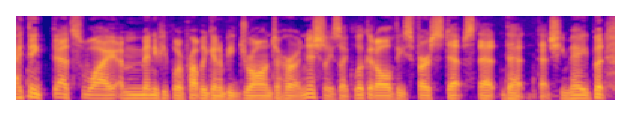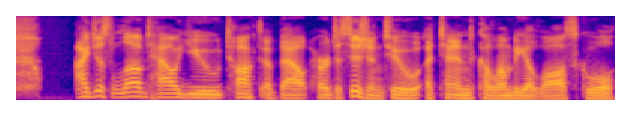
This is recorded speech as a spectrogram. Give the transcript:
I think that's why many people are probably going to be drawn to her initially. It's like, look at all these first steps that that that she made. But I just loved how you talked about her decision to attend Columbia Law School.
